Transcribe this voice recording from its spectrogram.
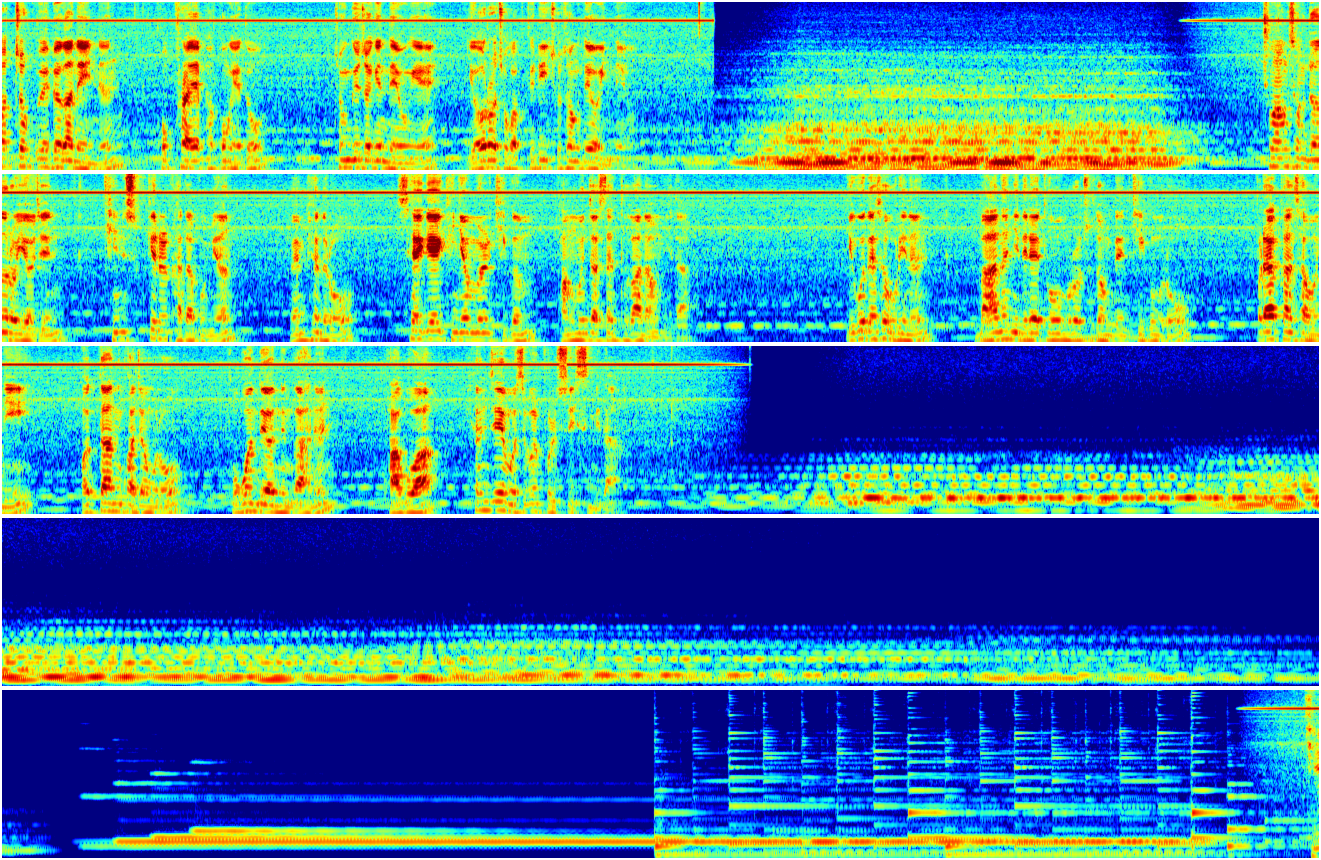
서쪽 외벽 안에 있는 고프라의 박공에도 종교적인 내용의 여러 조각들이 조성되어 있네요. 중앙성전으로 이어진 긴 숲길을 가다 보면 왼편으로 세계 기념물 기금 방문자 센터가 나옵니다. 이곳에서 우리는 많은 이들의 도움으로 조성된 기금으로 뿌약한 사원이 어떠한 과정으로 복원되었는가 하는 과거와 현재의 모습을 볼 수 있습니다.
